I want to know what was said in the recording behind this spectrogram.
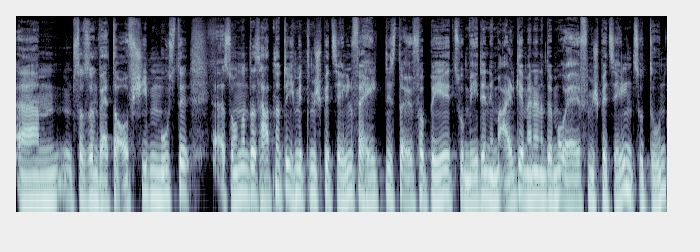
ähm, sozusagen weiter aufschieben musste, äh, sondern das hat natürlich mit dem speziellen Verhältnis der ÖVP zu Medien im Allgemeinen und dem ORF im Speziellen zu tun,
